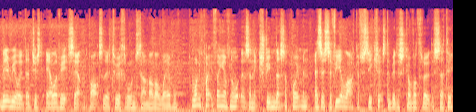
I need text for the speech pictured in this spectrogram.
They really did just elevate certain parts of the Two Thrones to another level. One quick thing I've noted that's an extreme disappointment is the severe lack of secrets to be discovered throughout the city.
